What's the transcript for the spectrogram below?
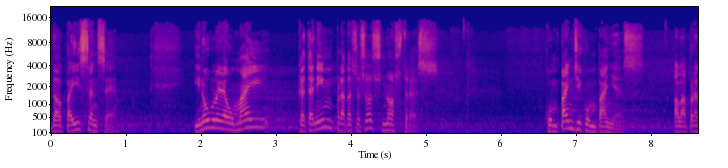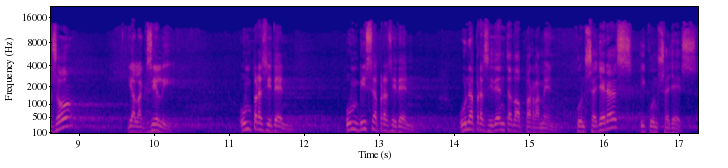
del país sencer. I no oblideu mai que tenim predecessors nostres, companys i companyes, a la presó i a l'exili, un president, un vicepresident, una presidenta del Parlament, conselleres i consellers,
